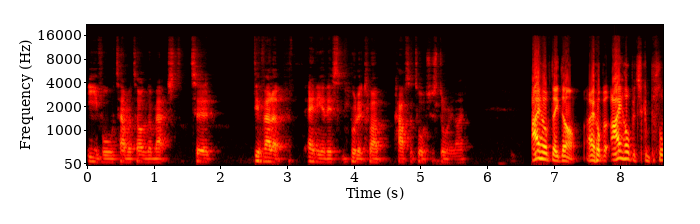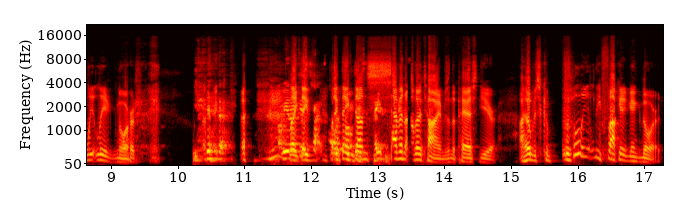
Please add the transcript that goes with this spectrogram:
Evil Tama Tonga match to develop any of this Bullet Club House of Torture storyline? I hope they don't. I hope I hope it's completely ignored. like, I mean, like they've like they've done seven other times in the past year. I hope it's completely fucking ignored.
